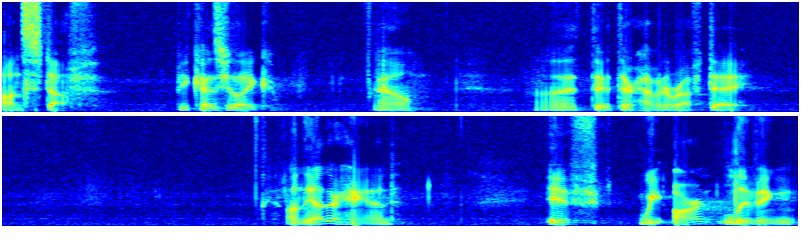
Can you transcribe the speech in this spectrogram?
on stuff because you're like well uh, they're, they're having a rough day. On the other hand if we aren't living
